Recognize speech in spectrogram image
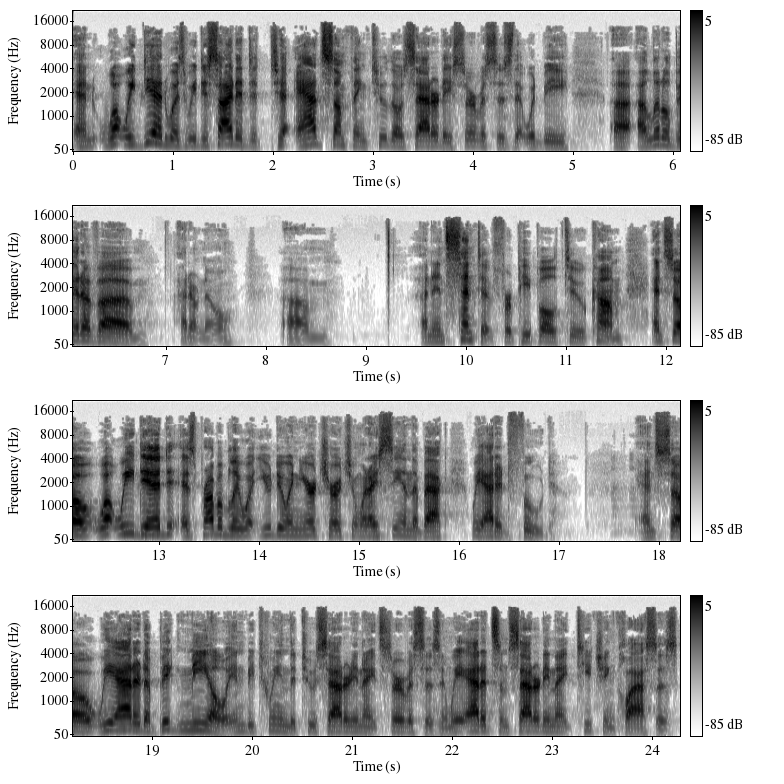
And what we did was we decided to, to add something to those Saturday services that would be uh, a little bit of a, I don't know, um, an incentive for people to come. And so what we did is probably what you do in your church and what I see in the back, we added food. And so we added a big meal in between the two Saturday night services, and we added some Saturday night teaching classes,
